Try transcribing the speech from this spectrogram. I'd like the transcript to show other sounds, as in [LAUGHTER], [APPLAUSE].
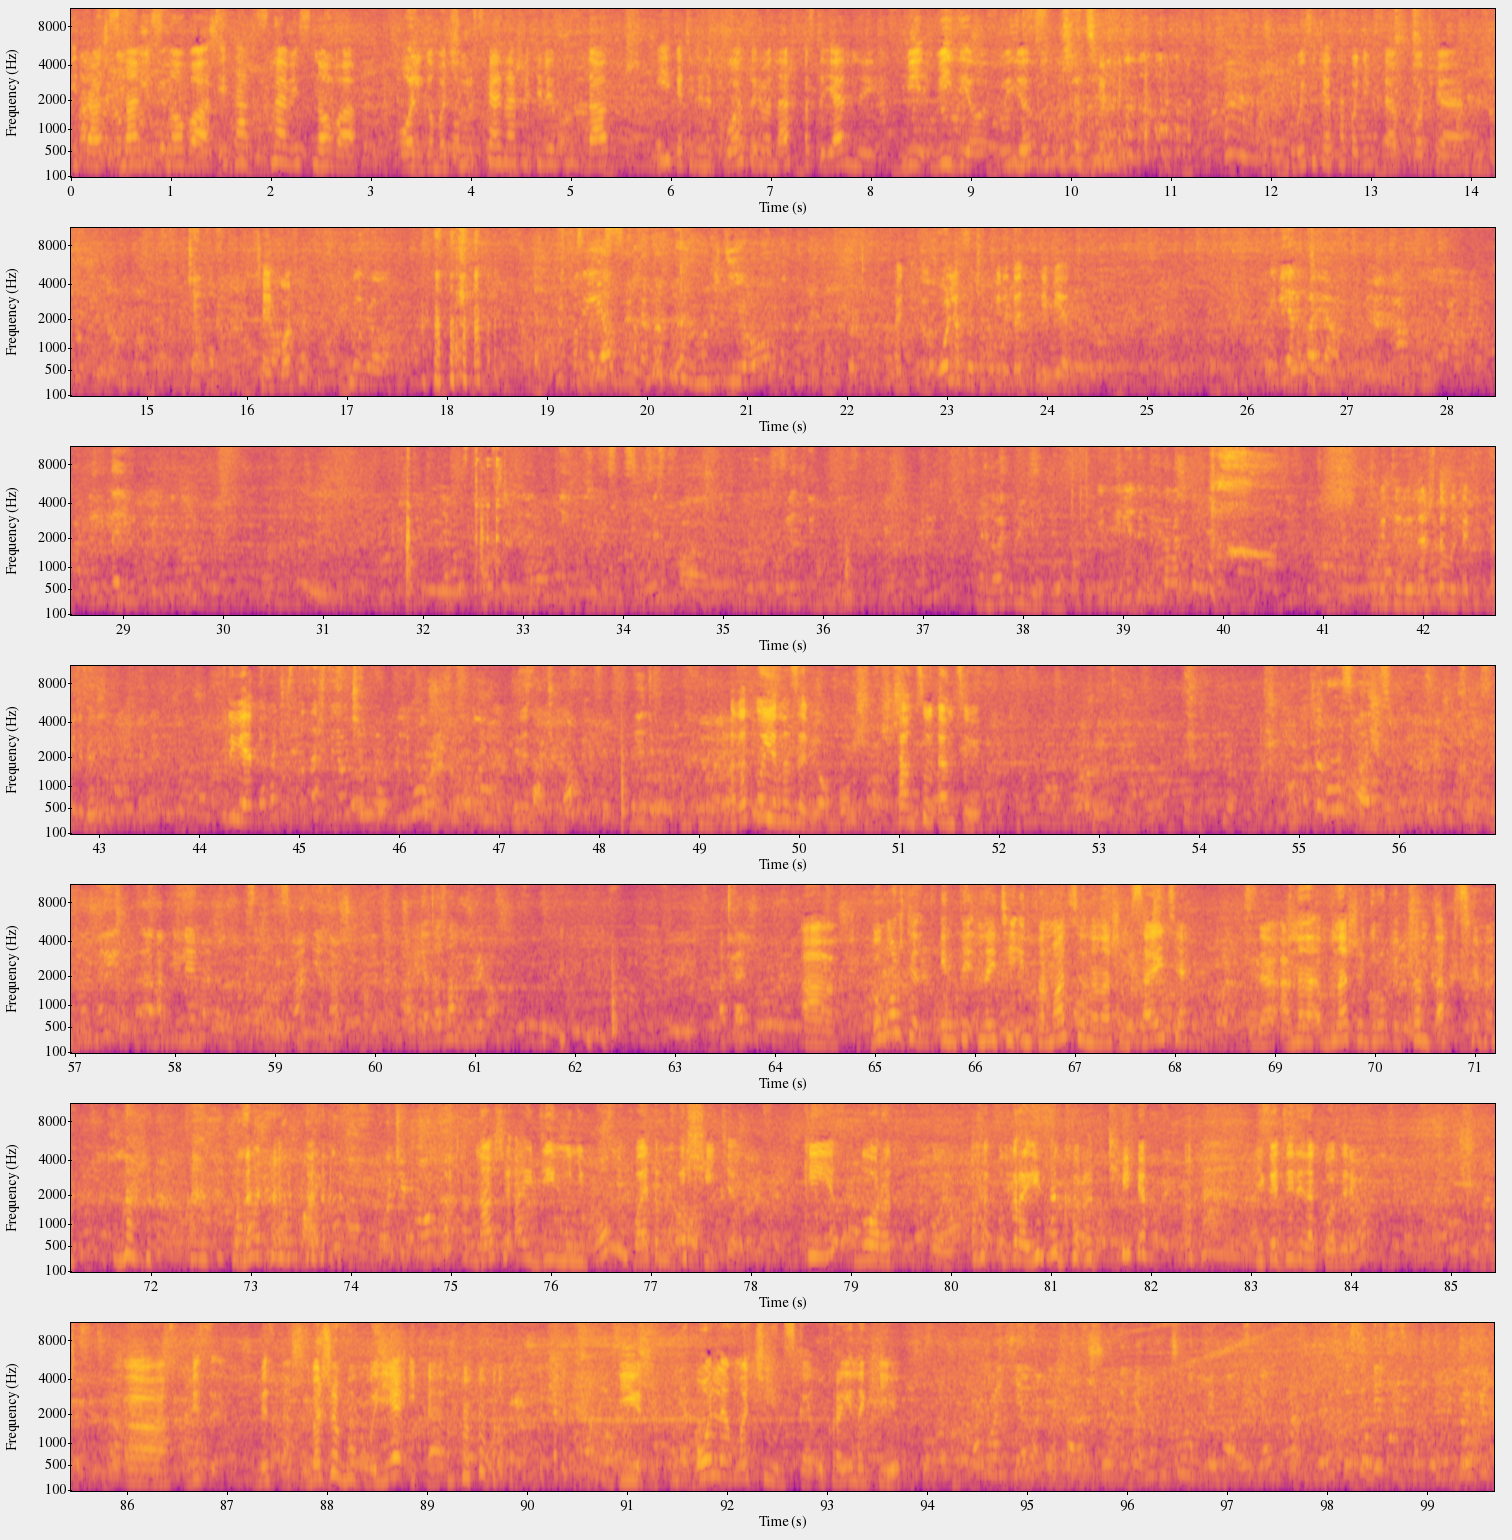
Итак, с нами снова, итак, с нами снова Ольга Мачурская, наша телезвезда, и Екатерина Козырева, наш постоянный ви- видео, видеослушатель. [LAUGHS] Мы сейчас находимся в кофе... Чайков. Чай кофе? Выиграла. Где он? Оля хочет передать привет. Привет, Марьян. Передаю тебе. У меня просто волшебные руки, и у меня есть свойство управлять людьми. Передавать приветы. И приветы передавать тоже. Катерина, что вы хотите передать? Привет. Я хочу сказать, что я очень люблю передачу, да? Видео. А как мы ее назовем? Танцуй, танцуй. Как же она называется? Э, объявляем конкурс название нашей передачи. Я должна выиграть. Опять? А, вы можете найти информацию на нашем сайте, да, а на- в нашей группе ВКонтакте. Наш- на- Лайков очень много. Наши ID мы не помним, поэтому ищите. Киев, город, ой, [LAUGHS] Украина, город Киев. Екатерина Козырева. А, без, без, с большой буквы Е и К. И Оля Мачульская, Украина, Киев.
